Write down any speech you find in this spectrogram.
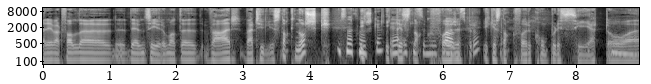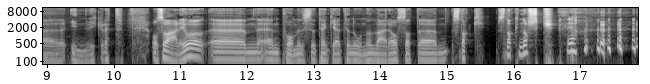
er i hvert fall uh, det hun sier om at vær, vær tydelig, snakk norsk. Snakk norsk, Ik ikke Ja, snakk for- Ikke snakk for komplisert og Mm. eh, innviklet. Og så er det jo eh, en påminnelse, tenker jeg, til noen enhver av oss at eh, snakk, snakk norsk! Ja.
